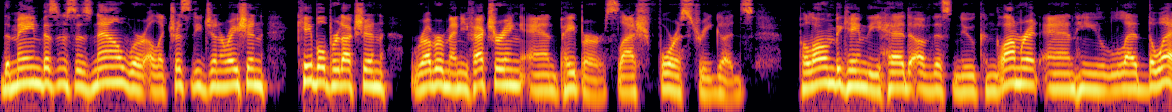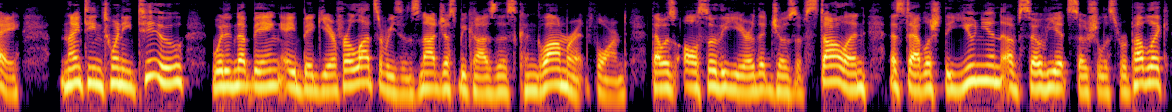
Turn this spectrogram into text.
The main businesses now were electricity generation, cable production, rubber manufacturing, and paper slash forestry goods. Polón became the head of this new conglomerate and he led the way. 1922 would end up being a big year for lots of reasons, not just because this conglomerate formed. That was also the year that Joseph Stalin established the Union of Soviet Socialist Republic,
